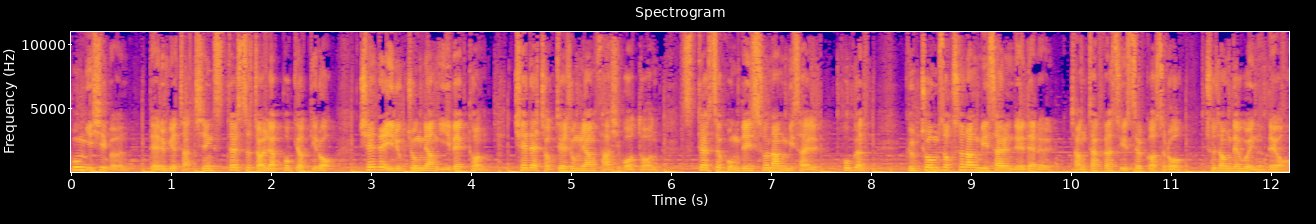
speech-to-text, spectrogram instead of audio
훙20은 대륙의 자칭 스텔스 전략 폭격기로 최대 이륙 중량 200톤, 최대 적재 중량 45톤, 스텔스 공대 순항 미사일 혹은 극초음속 순항 미사일 4대를 장착할 수 있을 것으로 추정되고 있는데요.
